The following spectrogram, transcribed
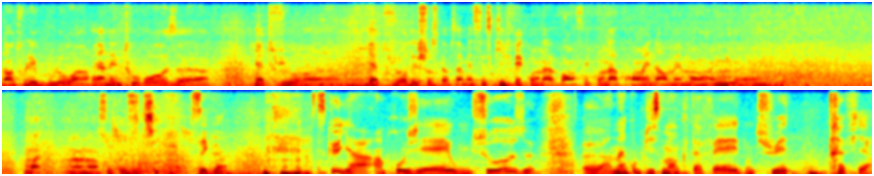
dans tous les boulots hein, rien n'est tout rose il y a toujours il y a toujours des choses comme ça mais c'est ce qui fait qu'on avance et qu'on apprend énormément et mm. que, Ouais, non, non, c'est positif. C'est bien. Est-ce qu'il y a un projet ou une chose, euh, un accomplissement que tu as fait et dont tu es très fière?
